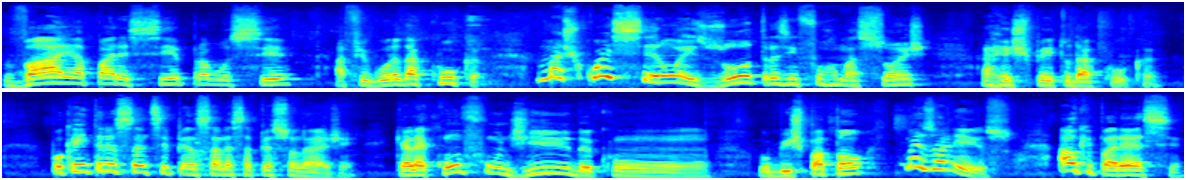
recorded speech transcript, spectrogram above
vai aparecer para você a figura da Cuca. Mas quais serão as outras informações a respeito da Cuca? Porque é interessante se pensar nessa personagem, que ela é confundida com o bicho-papão, mas olha isso. Ao que parece,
